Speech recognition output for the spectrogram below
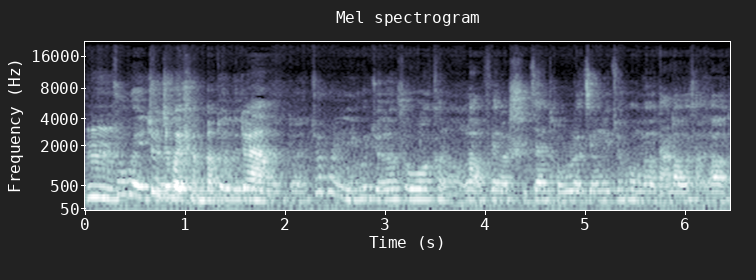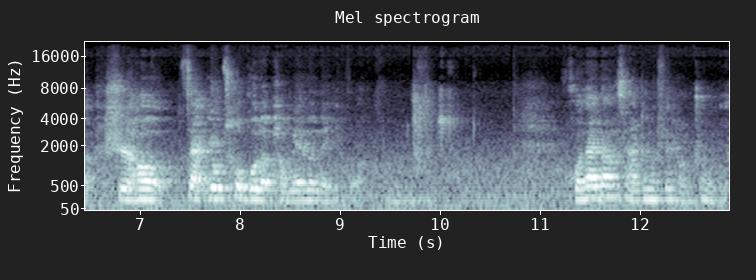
嗯就会就就会成本嘛对对对啊对对，就是你会觉得说我可能浪费了时间，投入了精力，最后没有达到我想要的，是然后再又错过了旁边的那一个。嗯，活在当下真的非常重要。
